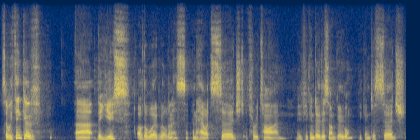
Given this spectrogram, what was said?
So we think of uh, the use of the word wilderness and how it's surged through time. If you can do this on Google, you can just search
